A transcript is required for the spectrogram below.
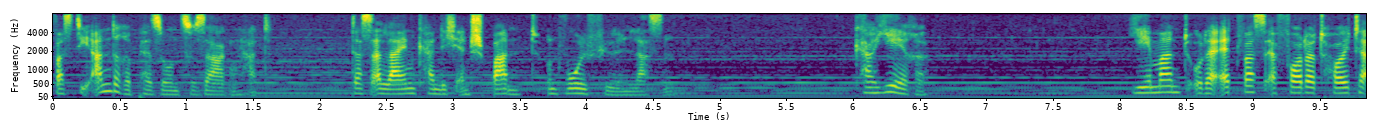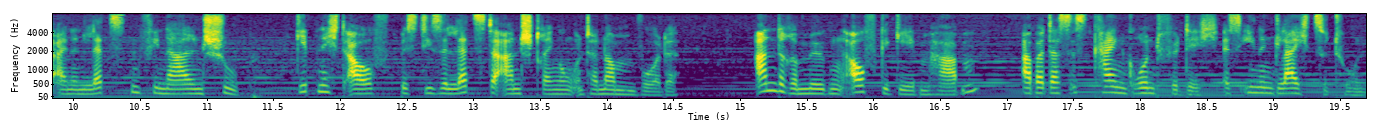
was die andere Person zu sagen hat. Das allein kann dich entspannt und wohlfühlen lassen. Karriere. Jemand oder etwas erfordert heute einen letzten finalen Schub. Gib nicht auf, bis diese letzte Anstrengung unternommen wurde. Andere mögen aufgegeben haben, aber das ist kein Grund für dich, es ihnen gleich zu tun.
